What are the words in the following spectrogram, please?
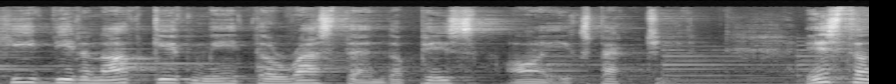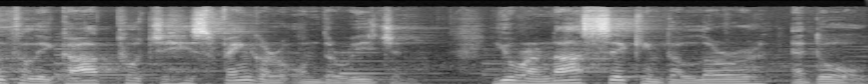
He did not give me the rest and the peace I expected. Instantly, God put His finger on the region. You are not seeking the Lord at all.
